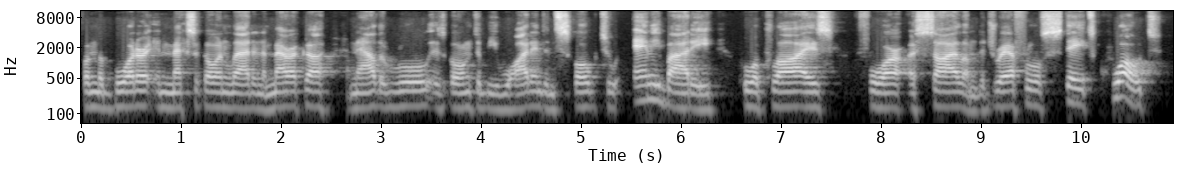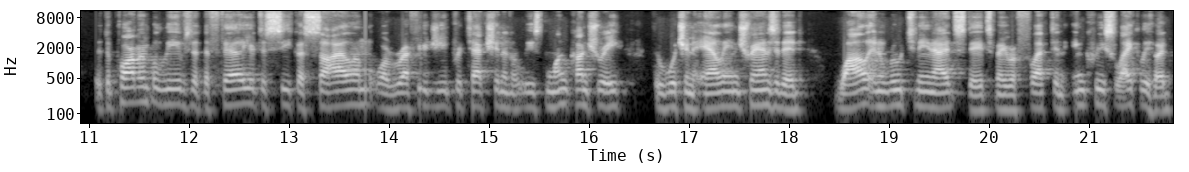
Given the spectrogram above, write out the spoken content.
from the border in Mexico and Latin America. Now the rule is going to be widened in scope to anybody who applies for asylum. The draft rule states, quote, the department believes that the failure to seek asylum or refugee protection in at least one country through which an alien transited while en route to the United States may reflect an increased likelihood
